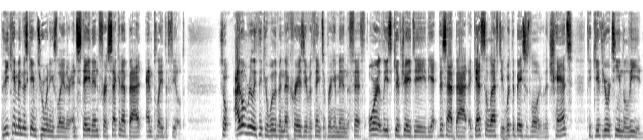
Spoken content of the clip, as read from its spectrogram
But he came in this game two innings later and stayed in for a second at bat and played the field. So I don't really think it would have been that crazy of a thing to bring him in the fifth, or at least give JD the, this at bat against the lefty with the bases loaded, with a chance to give your team the lead.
